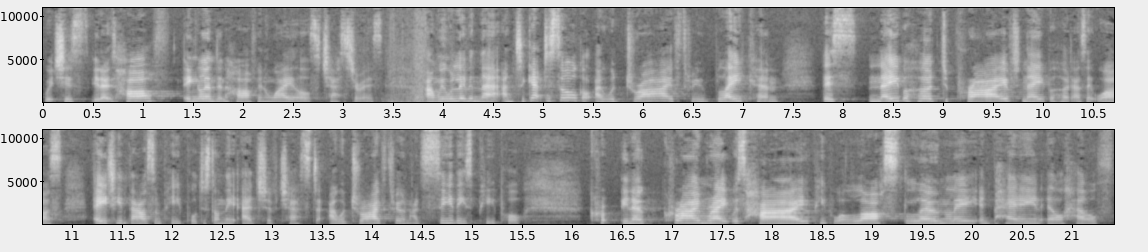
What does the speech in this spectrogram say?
which is, you know, half England and half in Wales, Chester is. And we were living there. And to get to Saughall, I would drive through Blacon, this neighbourhood, deprived neighbourhood as it was, 18,000 people just on the edge of Chester. I would drive through and I'd see these people you know, crime rate was high, people were lost, lonely, in pain, ill health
